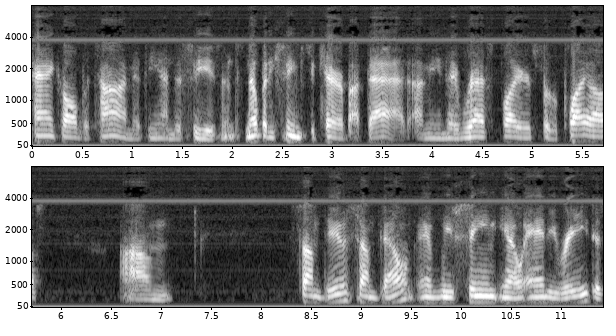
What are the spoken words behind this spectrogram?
tank all the time at the end of seasons. Nobody seems to care about that. I mean, they rest players for the playoffs. Um, some do, some don't, and we've seen, you know, Andy Reid has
